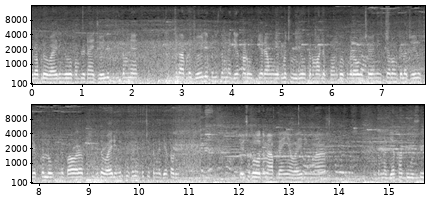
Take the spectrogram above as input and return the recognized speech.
ચાલો આપણે વાયરિંગ હવે કમ્પ્લીટ અહીંયા જોઈ લઈએ. પછી તમને ચાલો આપણે જોઈ લઈએ, પછી તમને દેખાડો. અત્યારે હું એકલો છું વીડિયો ઉતારવા માટે ફોન કોઈ પકડાવો છે નહીં. ચાલો હું પહેલાં જોઈ લઉં ચેક કરી લઉં અને પાવર પછી બધા વાયરિંગ હરકું કરીને પછી તમને દેખાડું. જોઈ શકો તમે આપણે અહીંયા વાયરિંગમાં તમને દેખાતું હશે.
